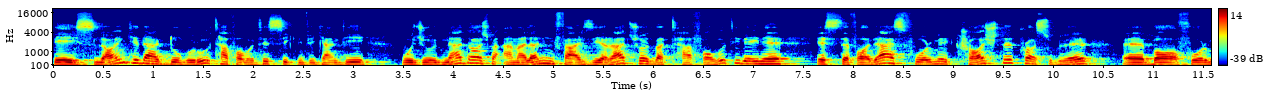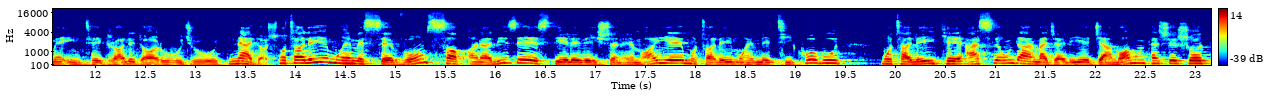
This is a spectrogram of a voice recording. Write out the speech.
baseline که در دو گروه تفاوت significant ی وجود نداشت و عملا این فرضیه رد شد و تفاوتی بین استفاده از فرم crushed prasugrel با فرم integral دارو وجود نداشت. مطالعه مهم سوم sub آنالیز ST elevation MI مطالعه مهم TICO بود. مطالعه‌ای که اصل اون در مجله JAMA منتشر شد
